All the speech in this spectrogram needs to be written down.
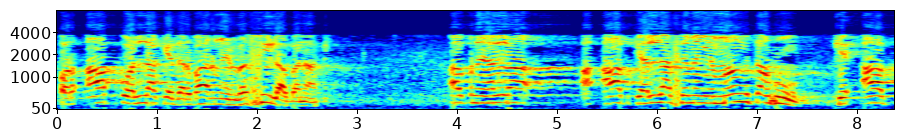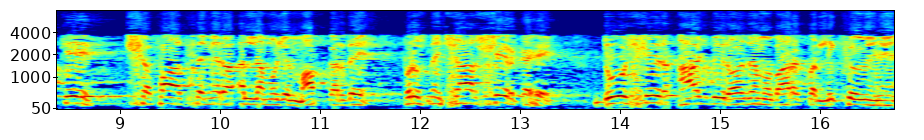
اور آپ کو اللہ کے دربار میں وسیلہ بنا کے۔ اپنے اللہ، آپ کے اللہ سے میں یہ مانگتا ہوں کہ آپ کے شفاعت سے میرا اللہ مجھے معاف کر دے۔ پھر اس نے چار شیر کہے۔ دو شیر آج بھی روزہ مبارک پر لکھے ہوئے ہیں۔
